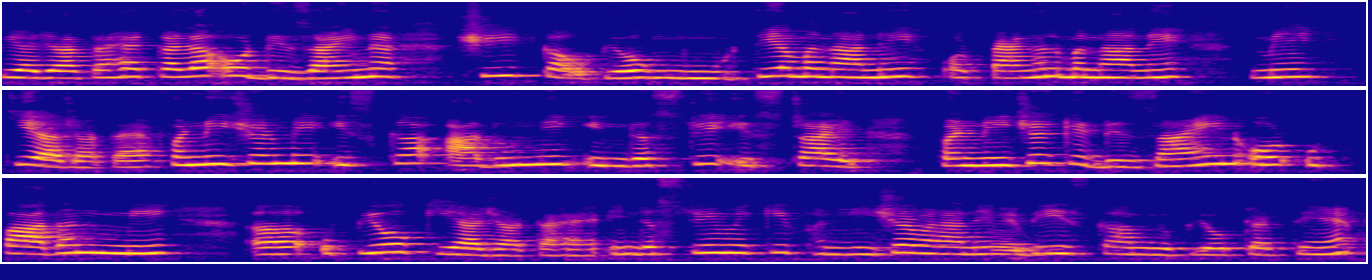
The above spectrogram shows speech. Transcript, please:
किया जाता है। कला और डिज़ाइन शीट का उपयोग मूर्तियाँ बनाने और पैनल बनाने में किया जाता है। फर्नीचर में इसका आधुनिक इंडस्ट्री स्टाइल फर्नीचर के डिज़ाइन और उत्पादन में उपयोग किया जाता है। इंडस्ट्री में की फर्नीचर बनाने में भी इसका हम उपयोग करते हैं।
